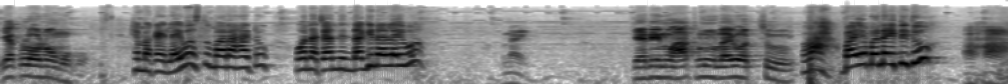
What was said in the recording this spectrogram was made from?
એકલો ન મૂકું. એમાં કઈ લાવ્યો તું મારા હાટું? ઓના ચાંદીના દાગીના લાવ્યો? નહીં. કેરીનું આથણું લાવ્યો જ છું. વાહ ભાઈએ બનાવી દીધું? હા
